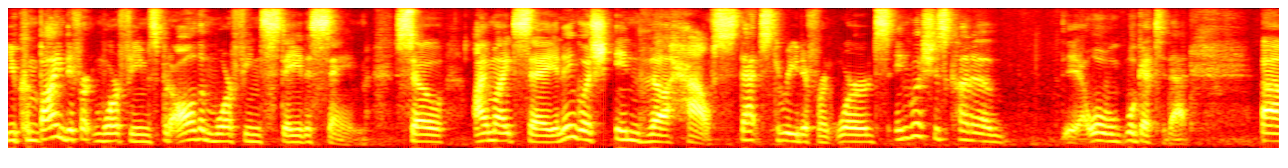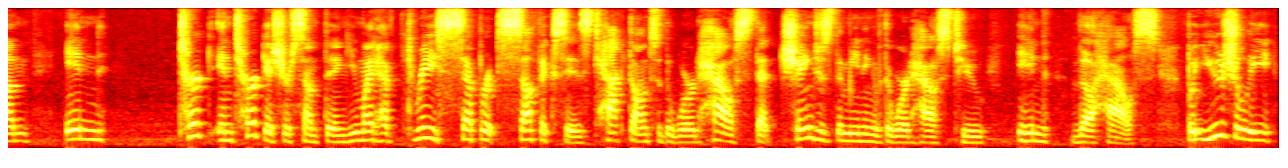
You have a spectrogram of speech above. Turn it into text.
you combine different morphemes, but all the morphemes stay the same. So I might say in English, in the house. That's three different words. English is kind of, yeah, we'll, we'll get to that. Um, in Turk in Turkish or something, you might have three separate suffixes tacked onto the word house that changes the meaning of the word house to in the house. But usually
